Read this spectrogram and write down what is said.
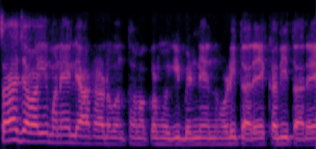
ಸಹಜವಾಗಿ ಮನೆಯಲ್ಲಿ ಆಟ ಆಡುವಂತಹ ಮಕ್ಕಳು ಹೋಗಿ ಬೆಣ್ಣೆಯನ್ನು ಹೊಡಿತಾರೆ, ಕದೀತಾರೆ,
